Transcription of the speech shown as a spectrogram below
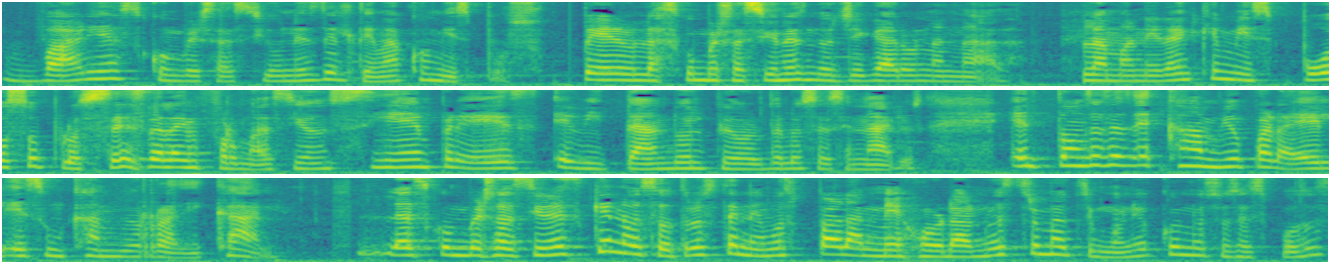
varias conversaciones del tema con mi esposo, pero las conversaciones no llegaron a nada. La manera en que mi esposo procesa la información siempre es evitando el peor de los escenarios. Entonces ese cambio para él es un cambio radical las conversaciones que nosotros tenemos para mejorar nuestro matrimonio con nuestros esposos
